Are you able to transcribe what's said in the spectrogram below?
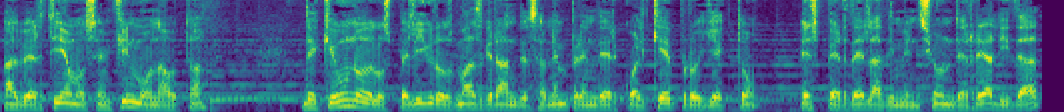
advertíamos en Filmonauta de que uno de los peligros más grandes al emprender cualquier proyecto es perder la dimensión de realidad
